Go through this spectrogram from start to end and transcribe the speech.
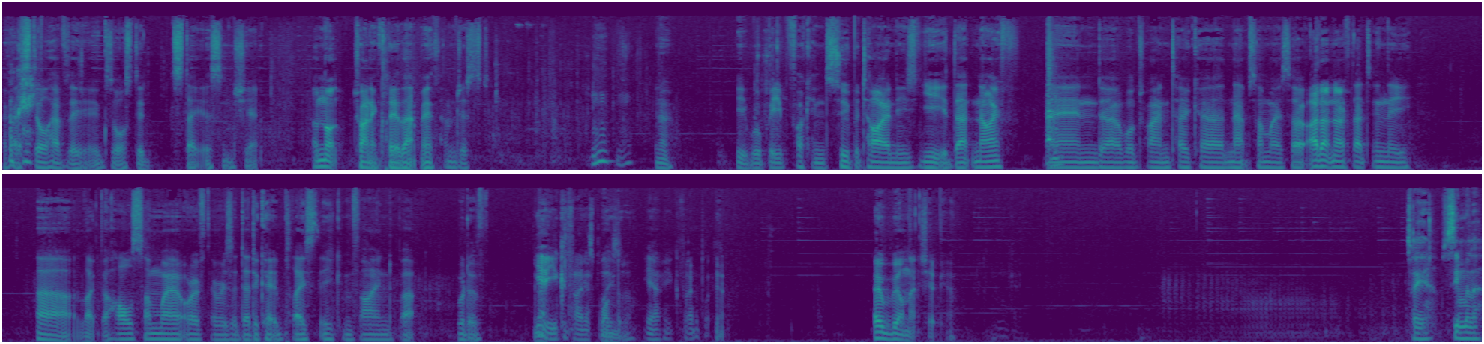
Like Okay. I still have the exhausted status and shit. I'm not trying to clear that myth. I'm just, you know, he will be fucking super tired and he's yeeted that knife, and uh, we'll try and take a nap somewhere. So I don't know if that's in the, uh, like the hole somewhere, or if there is a dedicated place that he can find, but would have. Yeah, you can find his place. Wonderful. Yeah, you can find a place. It would be on that ship, yeah. So yeah, similar.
